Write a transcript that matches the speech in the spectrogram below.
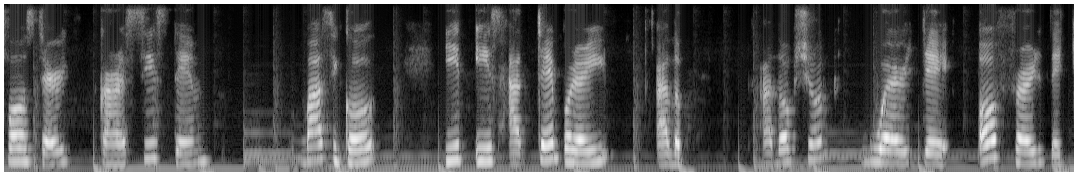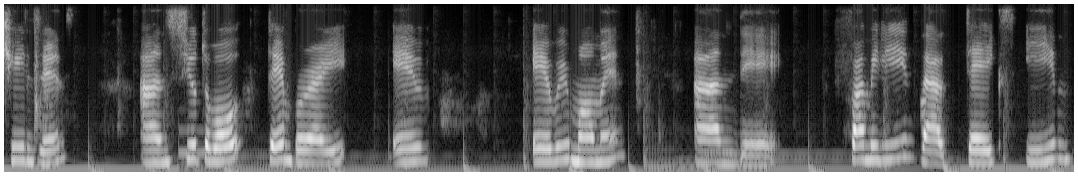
foster care system. Basically, it is a temporary adop adoption where they offer the children and suitable temporary every moment and the family that takes in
